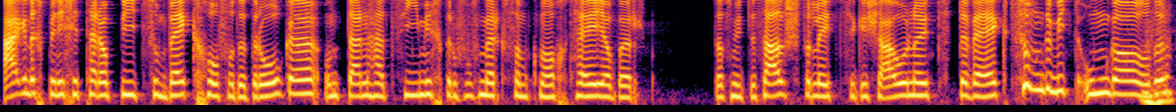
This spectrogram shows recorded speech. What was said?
eigentlich bin ich in Therapie zum Wegkommen von der Drogen und dann hat sie mich darauf aufmerksam gemacht, hey, aber das mit der Selbstverletzung ist auch nicht der Weg, um damit umzugehen, oder? Mhm.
